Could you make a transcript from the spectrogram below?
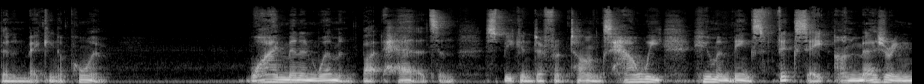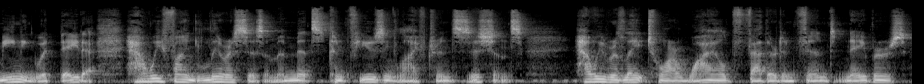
than in making a poem. Why men and women butt heads and speak in different tongues, how we human beings fixate on measuring meaning with data, how we find lyricism amidst confusing life transitions, how we relate to our wild, feathered, and finned neighbors,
